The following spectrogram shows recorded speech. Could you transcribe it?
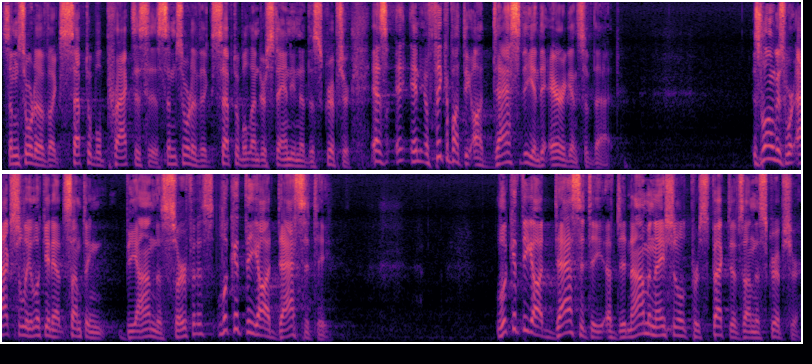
some sort of acceptable practices, some sort of acceptable understanding of the scripture. As, and think about the audacity and the arrogance of that. As long as we're actually looking at something beyond the surface, look at the audacity Look at the audacity of denominational perspectives on the scripture.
